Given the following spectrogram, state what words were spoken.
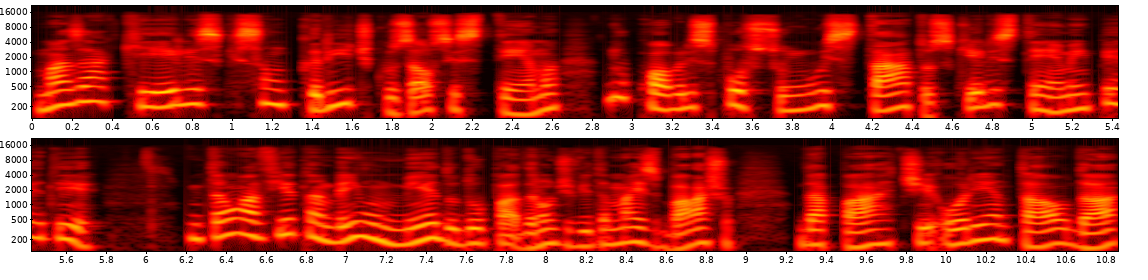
mas àqueles que são críticos ao sistema no qual eles possuem o status que eles temem perder. Então havia também um medo do padrão de vida mais baixo da parte oriental da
